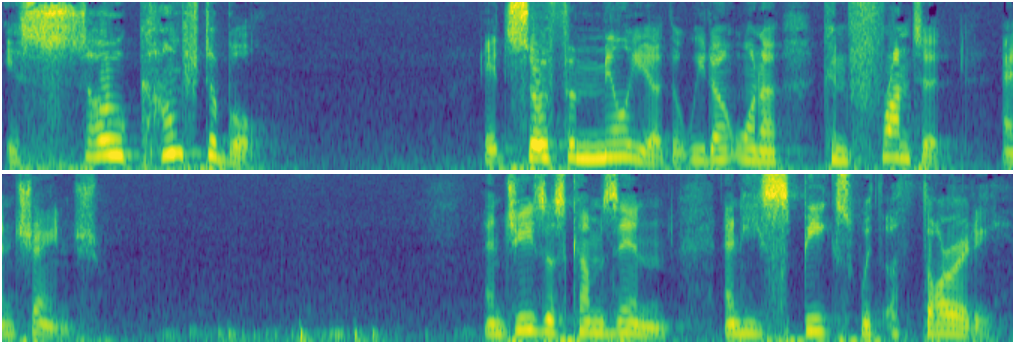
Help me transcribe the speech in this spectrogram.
is so comfortable. It's so familiar that we don't want to confront it and change. And Jesus comes in and he speaks with authority.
